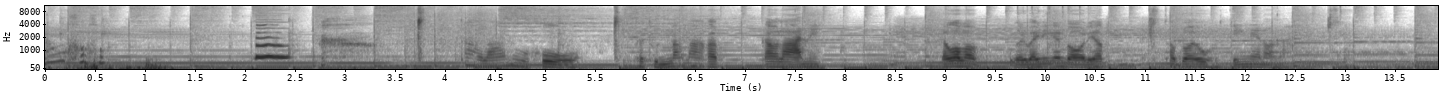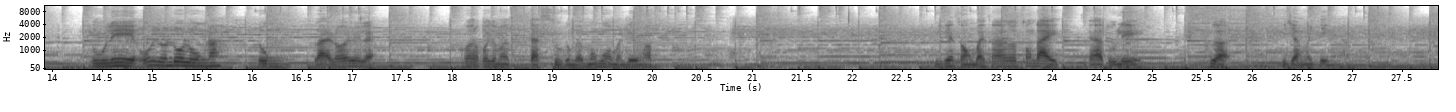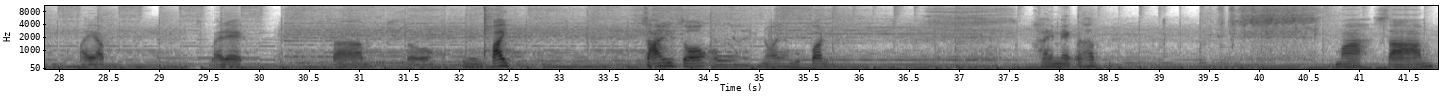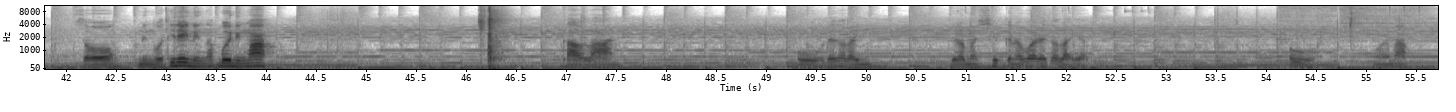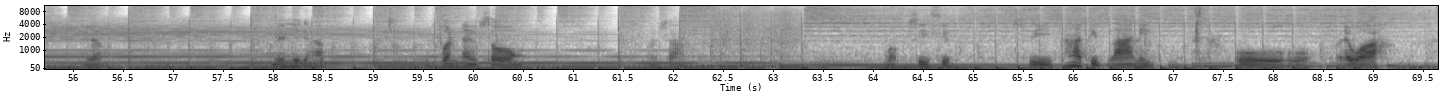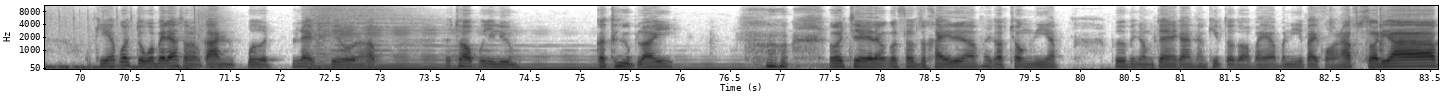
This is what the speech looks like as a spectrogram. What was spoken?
เก้าล้านโอ้โหกระถุนมากมากๆครับเก้าล้านนี่ แล้วก็มาเปิดไว้นี่กันต่อเลยครับท็อปร้อยโอ้เจ๊งแน่นอนนะตูเล่โอ้ยโรนโดลงนะลงหลายร้อยเลยแหละ ก็เราก็จะมาจัดสูตรกันแบบมั่วๆเหมือนเดิมครับมีแค่สองใบเท่านั้นต้องได้แค่ตูเล่เพื่อที่จะไม่เจ๊งครับ ไปครับ ใบแรกสามสองหนึ่งไปสามสองโอ้ยน้อยอย่างบุฟฟอนไคลแม็กแล้วครับ มาสามสองหนึ่งกดที่เลขหนึ่งครับ เบอร์หนึ่งมาเก้าล้าน โอ้ได้เท่าไหร่นี่เดี๋ยวเรามาเช็คกันนะว่าได้เท่าไหร่อะโอ้น้อยมาก เดี๋ยวเดี๋ยวเช็คกันครับ บุฟอนไทม์สองมันสามบอกสี่สิบสี่ห้าสิบล้านเองโอ้โหอะไรวะ โอเคครับก็จบกันไปแล้วสำหรับการเปิดแลกเซลนะครับ ถ้าชอบก็อย่าลืม กระทืบไลค์โอเคแล้วกด subscribe ด้วยนะครับ ให้กับช่องนี้ครับ เพื่อเป็นกำลังใจในการทำคลิปต่อๆไปครับ วันนี้ไปก่อนครับ สวัสดีครับ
